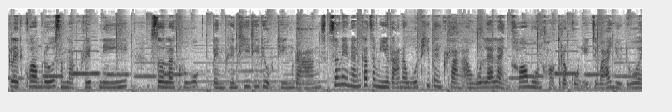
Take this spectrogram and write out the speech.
เกร็ดความรู้สำหรับคลิปนี้โซลาคุเป็นพื้นที่ที่ถูกทิ้งร้าง ซึ่งในนั้นก็จะมีร้านอาวุธที่เป็นคลังอาวุธและแหล่งข้อมูลของตระกูลอิจิวะอยู่ด้วย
